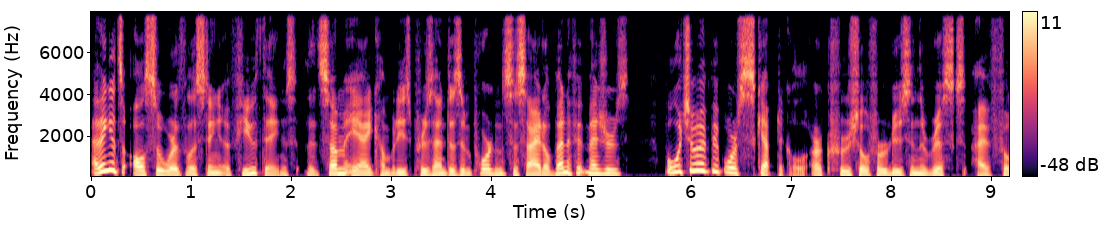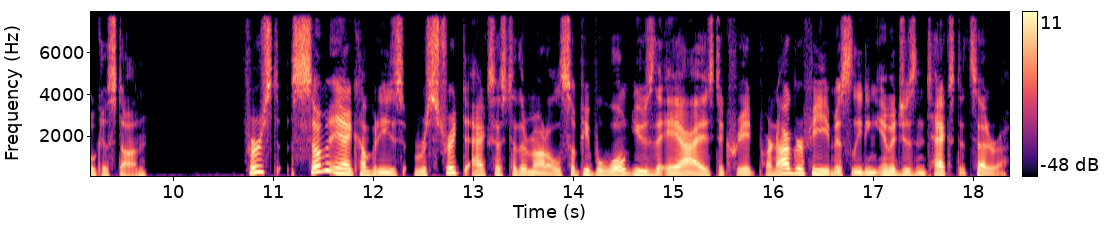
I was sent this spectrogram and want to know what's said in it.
I think it's also worth listing a few things that some AI companies present as important societal benefit measures, but which I'm a bit more skeptical are crucial for reducing the risks I've focused on. First, some AI companies restrict access to their models so people won't use the AIs to create pornography, misleading images and text, etc.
